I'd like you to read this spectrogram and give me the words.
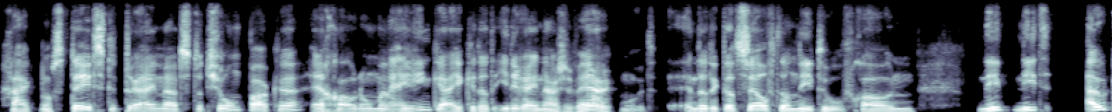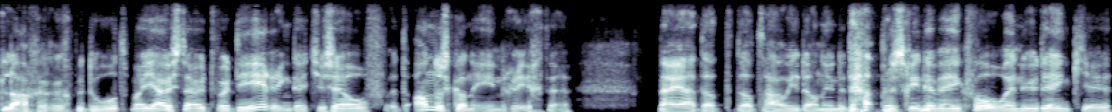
ga ik nog steeds de trein naar het station pakken en gewoon om me heen kijken dat iedereen naar zijn werk moet. En dat ik dat zelf dan niet hoef. Gewoon niet, niet uitlacherig bedoeld, maar juist uit waardering dat je zelf het anders kan inrichten. Nou ja, dat, dat hou je dan inderdaad misschien een week vol. En nu denk je,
